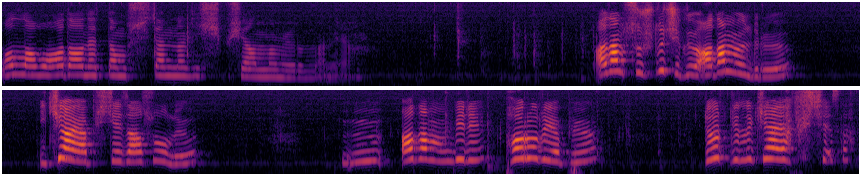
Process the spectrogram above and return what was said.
Vallahi bu adaletten, bu sistemden hiçbir şey anlamıyorum ben ya. Adam suçlu çıkıyor, adam öldürüyor. İki ay hapis cezası oluyor. Adamın biri parodi yapıyor. Dört yıl iki ay hapis cezası.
